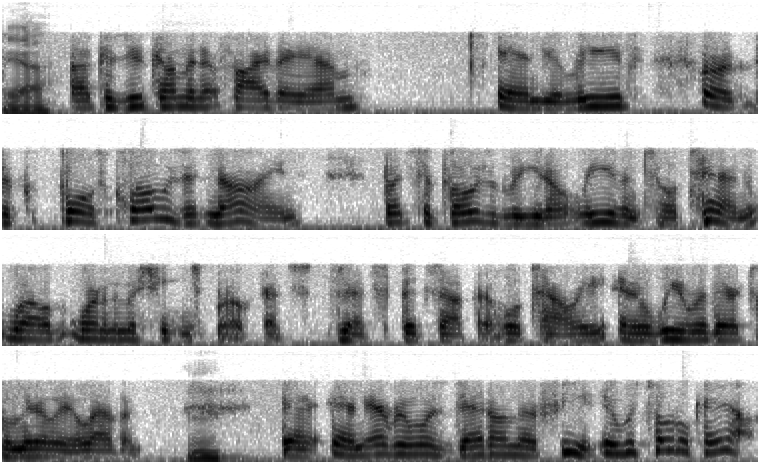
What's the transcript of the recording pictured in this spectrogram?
Yeah. Because you come in at 5 a.m. and you leave, or the polls close at nine but supposedly you don't leave until 10. Well, one of the machines broke that's, that spits out that whole tally, and we were there till nearly 11. Mm. And everyone was dead on their feet. It was total chaos.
